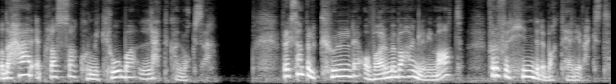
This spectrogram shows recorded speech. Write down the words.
da dette er plasser hvor mikrober lett kan vokse. F.eks. kulde- og varmebehandler vi mat for å forhindre bakterievekst.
